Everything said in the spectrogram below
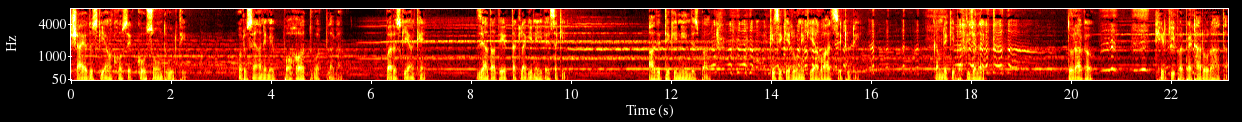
शायद उसकी आँखों से कोसों दूर थी और उसे आने में बहुत वक्त लगा। पर उसकी आँखें ज़्यादा देर तक लगी नहीं रह सकी। आदित्य की नींद इस बार किसी के रोने की आवाज़ से टूटी। कमरे की बत्ती जलाई। तो राघव खिड़की पर बैठा रो रहा था।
